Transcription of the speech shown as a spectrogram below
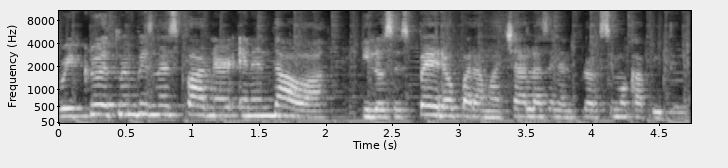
Recruitment Business Partner en Endava, y los espero para macharlas en el próximo capítulo.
